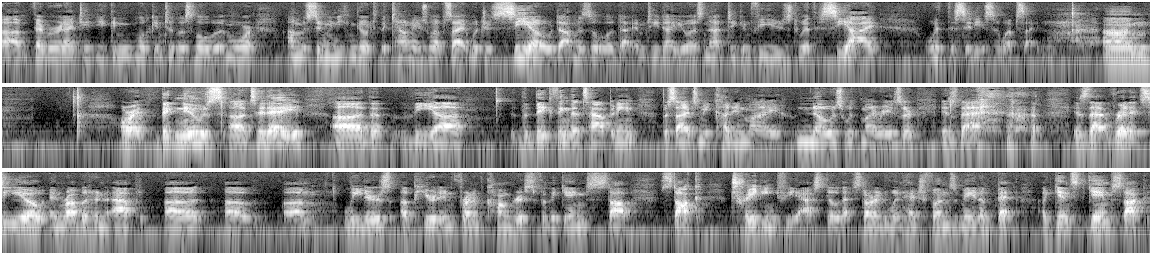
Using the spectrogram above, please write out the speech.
um, February 19th, you can look into this a little bit more. I'm assuming you can go to the county's website, which is co.missoula.mt.us, not to confused with CI with the city's website. Um, All right, big news uh, today. Uh, the the uh, the big thing that's happening, besides me cutting my nose with my razor, is that is that Reddit CEO and Robinhood app uh, um, leaders appeared in front of Congress for the GameStop stock trading fiasco that started when hedge funds made a bet against GameStop,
